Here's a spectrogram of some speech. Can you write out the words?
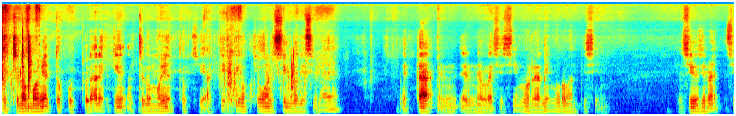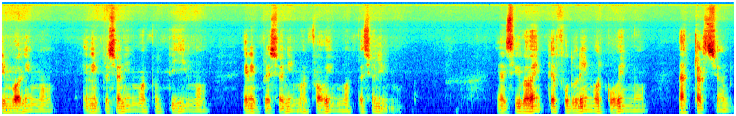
entre los movimientos culturales, entre los movimientos artísticos que hubo en el siglo XIX, está el, el neoclasicismo, realismo, romanticismo. El siglo XIX, simbolismo, el impresionismo, el puntillismo, el impresionismo, el fobismo, el expresionismo. En el siglo XX, el futurismo, el cubismo, la abstracción,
